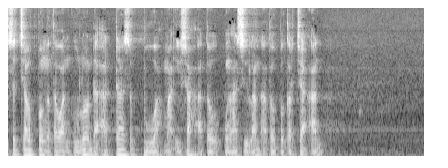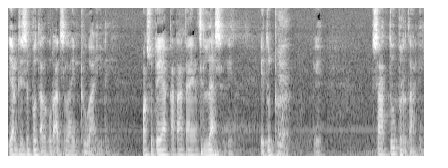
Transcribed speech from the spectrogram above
sejauh pengetahuan kulo ndak ada sebuah maisah atau penghasilan atau pekerjaan yang disebut Al-Quran selain dua ini. Maksudnya kata-kata yang jelas gitu. itu dua. Gitu. Satu bertani.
